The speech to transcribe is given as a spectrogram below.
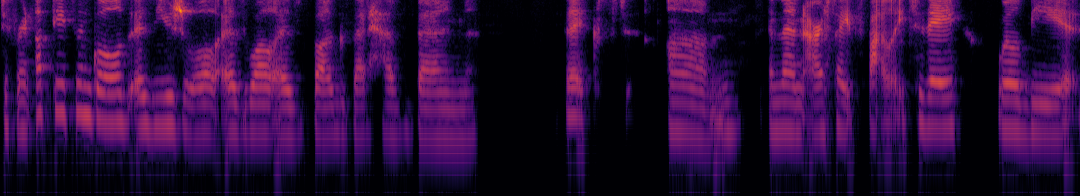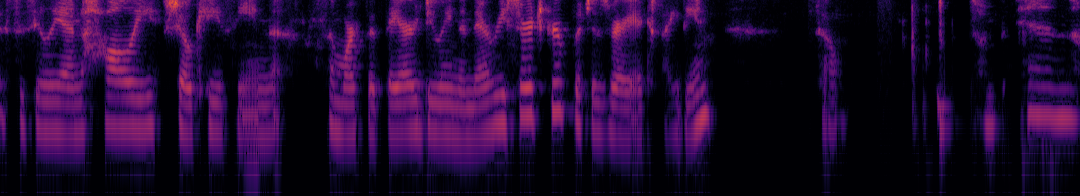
different updates and goals as usual, as well as bugs that have been fixed. Um, and then our site spotlight today will be Cecilia and Holly showcasing some work that they are doing in their research group, which is very exciting. So jump in.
